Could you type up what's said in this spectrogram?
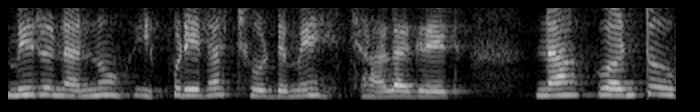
మీరు నన్ను ఇప్పుడు ఇలా చూడడమే చాలా గ్రేట్. నాకు అంటూ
